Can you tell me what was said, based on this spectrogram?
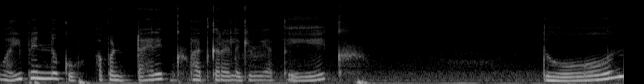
वही पेन नको. आपण डायरेक्ट भात करायला घेऊयात. एक दोन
